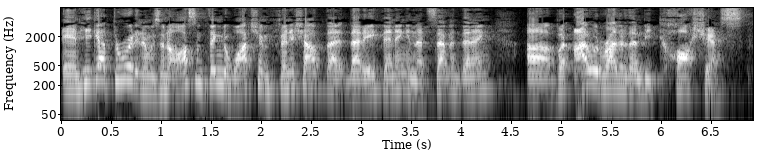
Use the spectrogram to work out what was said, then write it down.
and he got through it, and it was an awesome thing to watch him finish out that, that eighth inning and that seventh inning. Uh, but I would rather than be cautious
